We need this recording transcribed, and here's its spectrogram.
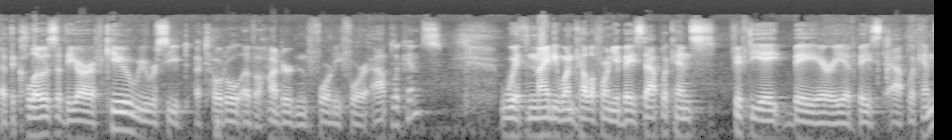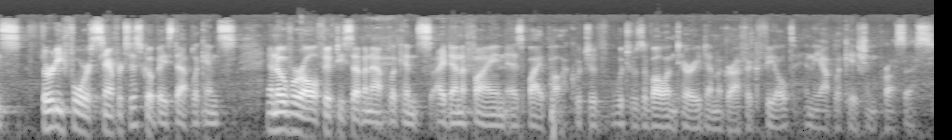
At the close of the RFQ, we received a total of 144 applicants, with 91 California-based applicants, 58 Bay Area-based applicants, 34 San Francisco-based applicants, and overall 57 applicants identifying as BIPOC, which, of, which was a voluntary demographic field in the application process.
